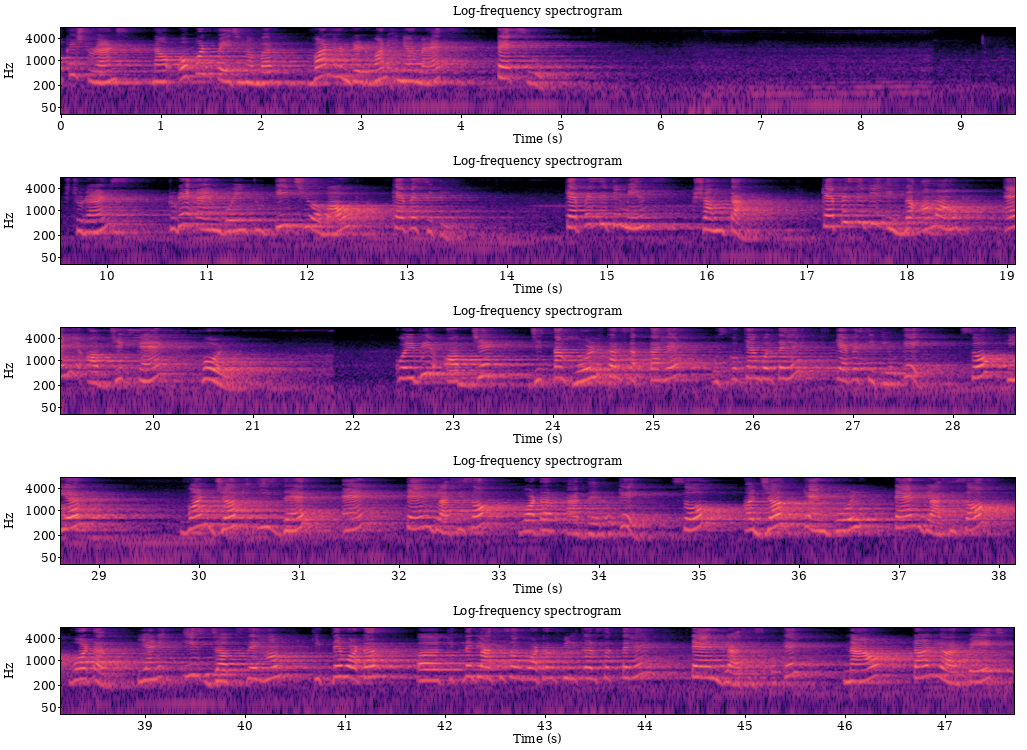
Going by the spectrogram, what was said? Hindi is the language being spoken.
Okay students, now open page number 101 in your maths textbook. Students, today I am going to teach you about capacity. Capacity means kshamta. Capacity is the amount any object can hold. कोई भी ऑब्जेक्ट जितना होल्ड कर सकता है उसको क्या बोलते हैं capacity okay so here one jug is there and ten glasses of water are there okay so a jug can hold ten glasses of water यानी इस जग से हम कितने वाटर uh, कितने ग्लासेस ऑफ़ वाटर फिल कर सकते हैं? Ten glasses okay now turn your page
